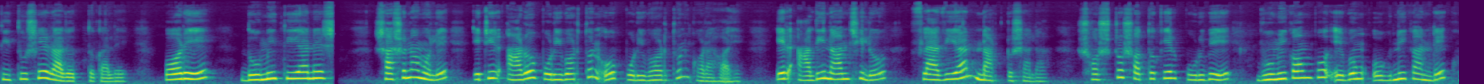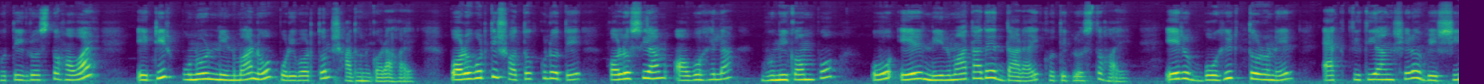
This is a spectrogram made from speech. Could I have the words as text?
তিতুসের রাজত্বকালে। পরে দমিতিয়ানের শাসনামলে এটির আরও পরিবর্তন ও পরিবর্ধন করা হয়। এর আদি নাম ছিল ফ্ল্যাভিয়ান নাট্যশালা। ষষ্ঠ শতকের পূর্বে ভূমিকম্প এবং অগ্নিকাণ্ডে ক্ষতিগ্রস্ত হওয়ায় এটির পুনর্নির্মাণ ও পরিবর্তন সাধন করা হয়। পরবর্তী শতকগুলোতে কলোসিয়াম, অবহেলা ভূমিকম্প ও এর নির্মাতাদের দ্বারাই ক্ষতিগ্রস্ত হয়। এর বহির্তোরণের এক তৃতীয়াংশেরও বেশি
